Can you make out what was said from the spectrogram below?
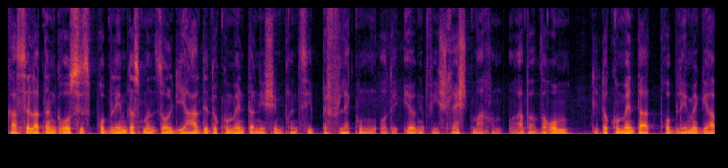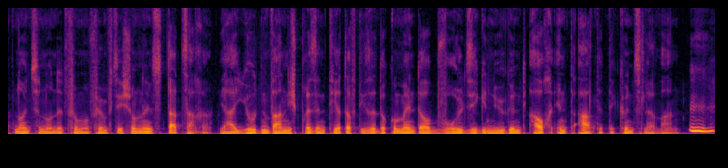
Kassel hat ein großes Problem, dass man soll ja die Dokumente nicht im Prinzip beflecken oder irgendwie schlecht machen. Aber warum? Die Dokumente hat Probleme gehabt 1955 und ist Tatsache. Ja, Juden waren nicht präsentiert auf diese Dokumente, obwohl sie genügend auch entartete Künstler waren. Mhm.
